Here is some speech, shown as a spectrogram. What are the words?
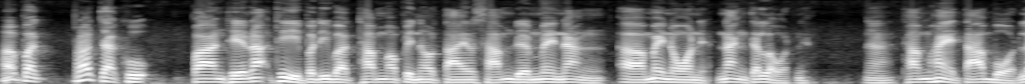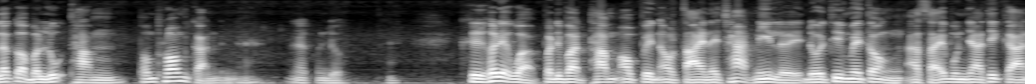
พระปัจพระจักขุปานเทระที่ปฏิบัติธรรมเอาเป็นเอาตายสามเดือนไม่นั่งไม่นอนเนี่ยนั่งตลอดเนี่ยนะทำให้ตาบอดแล้วก็บรรลุธรรมพร้อม ๆ กันนะนะคุณโยมคือเขาเรียกว่าปฏิบัติธรรมเอาเป็นเอาตายในชาตินี้เลย โดยที่ไม่ต้องอาศัยบุญญาธิการ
